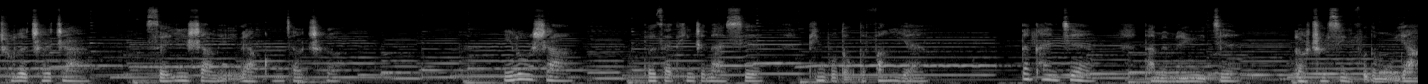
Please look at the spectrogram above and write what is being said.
出了车站，随意上了一辆公交车，一路上都在听着那些听不懂的方言，但看见他们眉宇间。露出幸福的模样，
